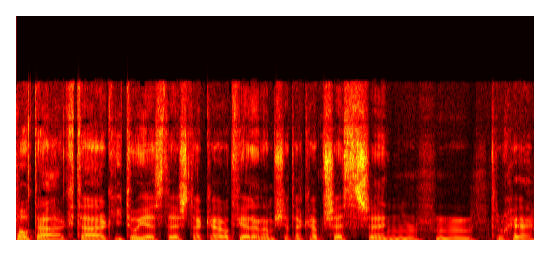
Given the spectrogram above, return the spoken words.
O tak, tak. I tu jest też taka, otwiera nam się taka przestrzeń hmm, trochę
